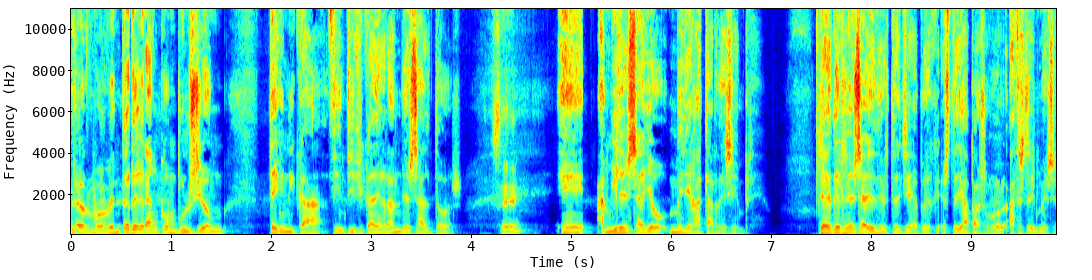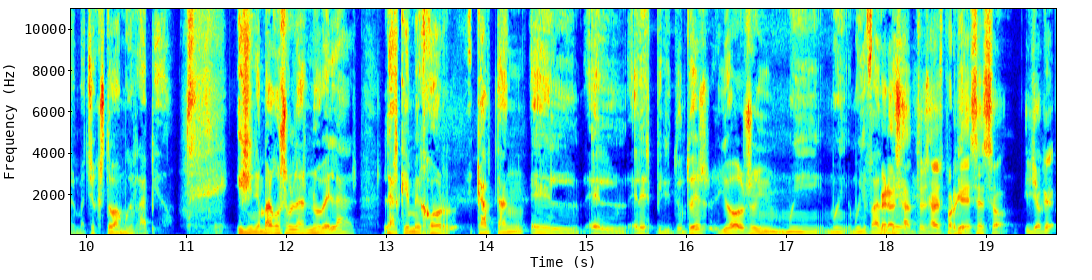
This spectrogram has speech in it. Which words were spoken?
los momentos de gran convulsión técnica, científica, de grandes saltos, Sí. eh, a mí el ensayo me llega tarde siempre. Sea, que tienes el ensayo y dices, esto ya, pues, esto ya pasó hace seis meses, macho, que esto va muy rápido. Y sin embargo son las novelas las que mejor captan el, el- el espíritu. Entonces yo soy muy, muy, muy fan Pero de... o sea, tú sabes por qué es eso. Y yo cre-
